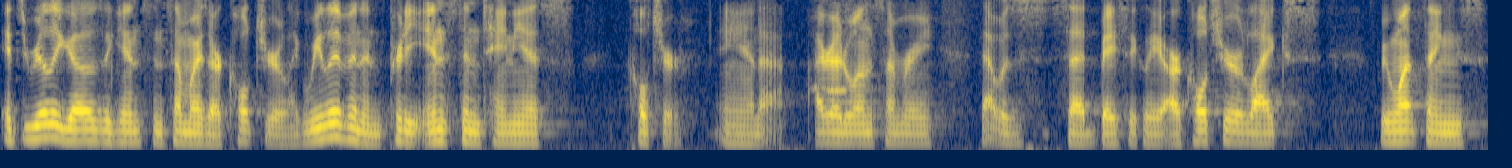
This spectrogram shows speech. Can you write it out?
it really goes against, in some ways, our culture. Like, we live in a pretty instantaneous culture. And uh, I read one summary that was said basically our culture likes, we want things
